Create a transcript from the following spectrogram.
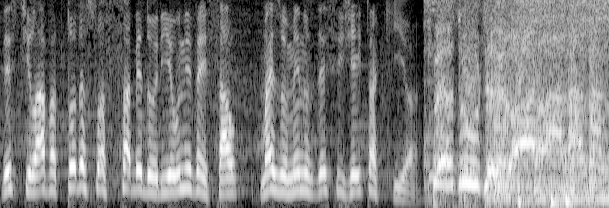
destilava toda a sua sabedoria universal, mais ou menos desse jeito aqui, ó. Pedro de Lara!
